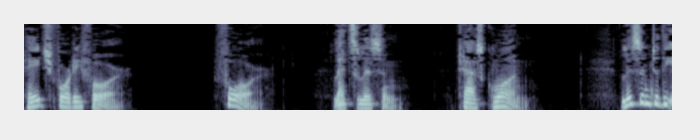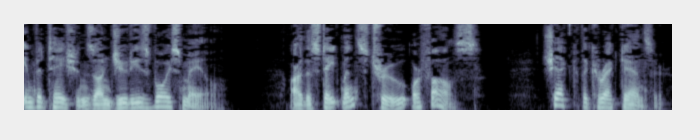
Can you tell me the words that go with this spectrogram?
Page 44. 4. Let's listen. Task 1. Listen to the invitations on Judy's voicemail. Are the statements true or false? Check the correct answer.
